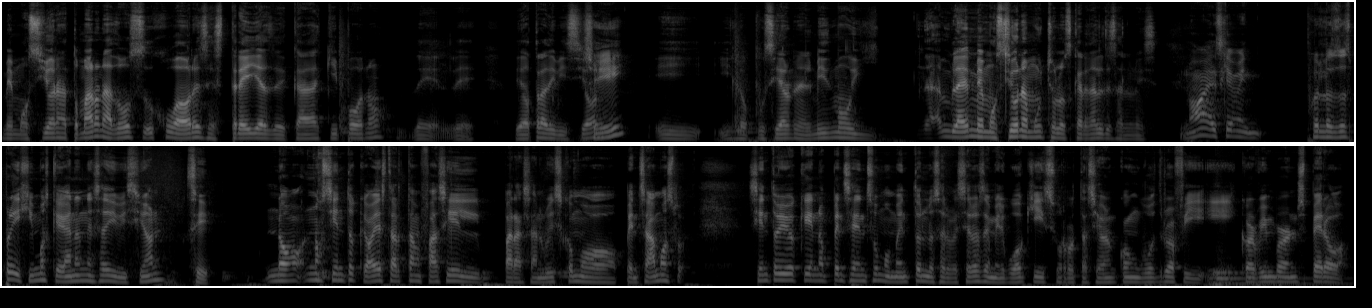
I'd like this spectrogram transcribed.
me emociona. Tomaron a dos jugadores estrellas de cada equipo, ¿no? De, de- de otra división Sí. Y, y lo pusieron en el mismo y ah, me emociona mucho los Cardenales de San Luis. No, es que me- pues los dos predijimos que ganan esa división. Sí. no, no siento que vaya a estar tan fácil para San Luis como pensábamos. Siento yo que no pensé en su momento en los cerveceros de Milwaukee y su rotación con Woodruff y, y Corbin Burns, pero,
